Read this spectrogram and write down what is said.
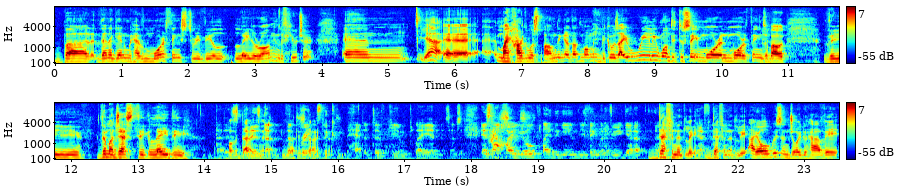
but then again, we have more things to reveal later on in the future. And yeah, uh, my heart was pounding at that moment because I really wanted to say more and more things Yeah. about the the majestic lady. That is, Of that, is, darkness. that, that That is brings the darkness. gameplay in, essentially. Is that how you'll play the game, do you think, whenever you get it? Uh, Definitely, Definitely. definitely, I always enjoy to have a,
